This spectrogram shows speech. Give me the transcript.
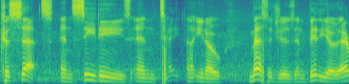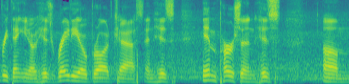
cassettes and CDs and ta- uh, you know messages and video, everything. You know his radio broadcasts and his in person, his um,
